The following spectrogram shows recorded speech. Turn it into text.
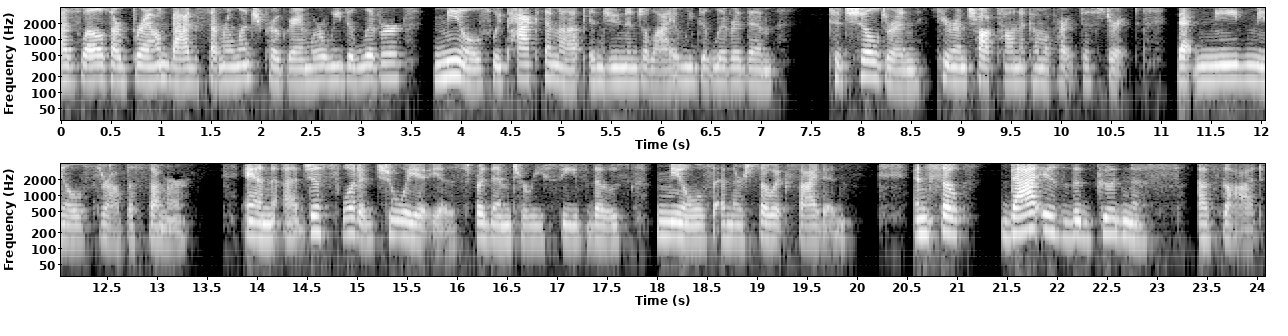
as well as our brown bag summer lunch program where we deliver meals. We pack them up in June and July and we deliver them to children here in Choctaw Nicoma Park District that need meals throughout the summer. And uh, just what a joy it is for them to receive those meals, and they're so excited. And so that is the goodness of God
